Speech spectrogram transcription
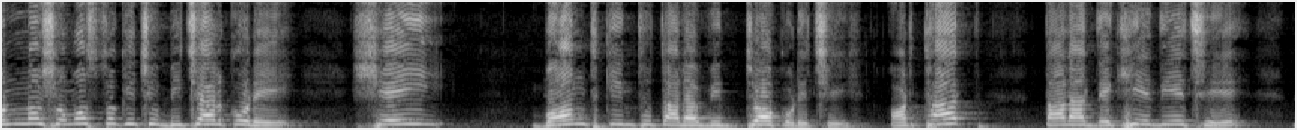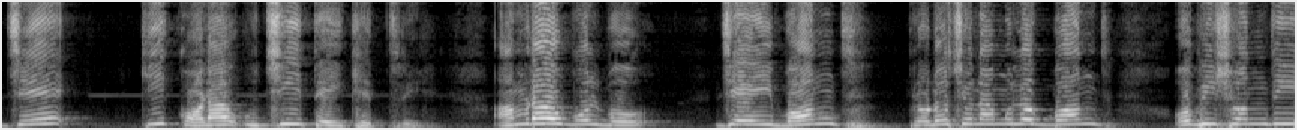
অন্য সমস্ত কিছু বিচার করে সেই বন্ধ কিন্তু তারা উইথড্র করেছে। অর্থাৎ তারা দেখিয়ে দিয়েছে যে কি করা উচিত এই ক্ষেত্রে। আমরাও বলব যে এই বন্ধ প্ররোচনামূলক বন্ধ অভিসন্ধি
